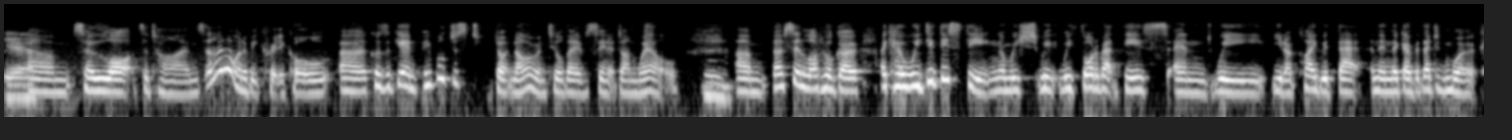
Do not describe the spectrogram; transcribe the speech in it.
Yeah. Um, so lots of times, and I don't want to be critical because again, people just don't know until they've seen it done well. Mm. Um, I've seen a lot who'll go, okay, well, we did this thing and we, sh- we we thought about this and we you know played with that, and then they go, but that didn't work.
